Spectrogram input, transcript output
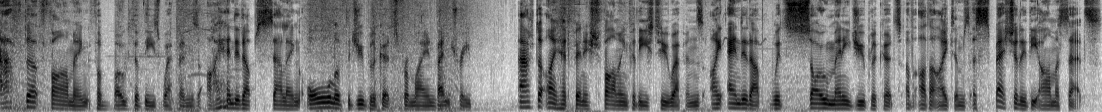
After farming for both of these weapons, I ended up selling all of the duplicates from my inventory. After I had finished farming for these two weapons, I ended up with so many duplicates of other items, especially the armor sets.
